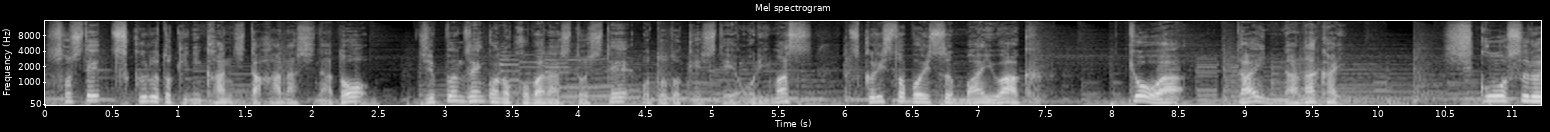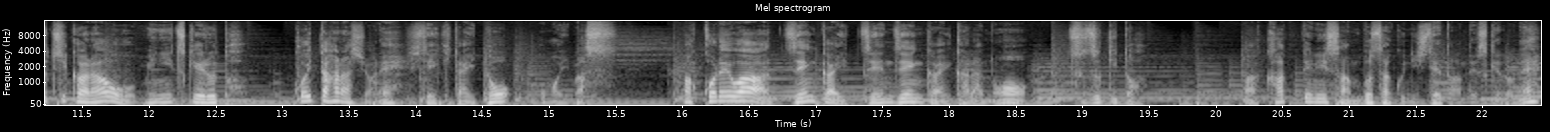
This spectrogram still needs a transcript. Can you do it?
そして作る時に感じた話など10分前後の小話としてお届けしております。スクリストボイスマイワーク。今日は第7回。思考する力を身につけると。こういった話をねしていきたいと思います、まあ、これは前回前々回からの続きと、まあ、勝手に3部作にしてたんですけどね。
